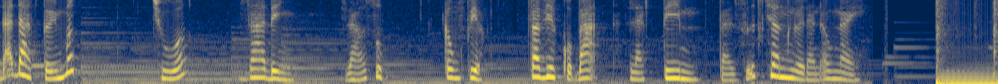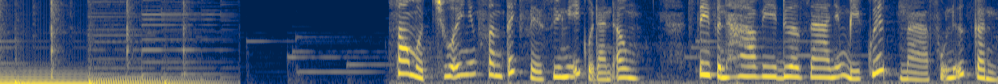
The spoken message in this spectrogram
đã đạt tới mức chúa, gia đình, giáo dục, công việc và việc của bạn là tìm và giữ chân người đàn ông này. Sau một chuỗi những phân tích về suy nghĩ của đàn ông Stephen Harvey đưa ra những bí quyết mà phụ nữ cần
